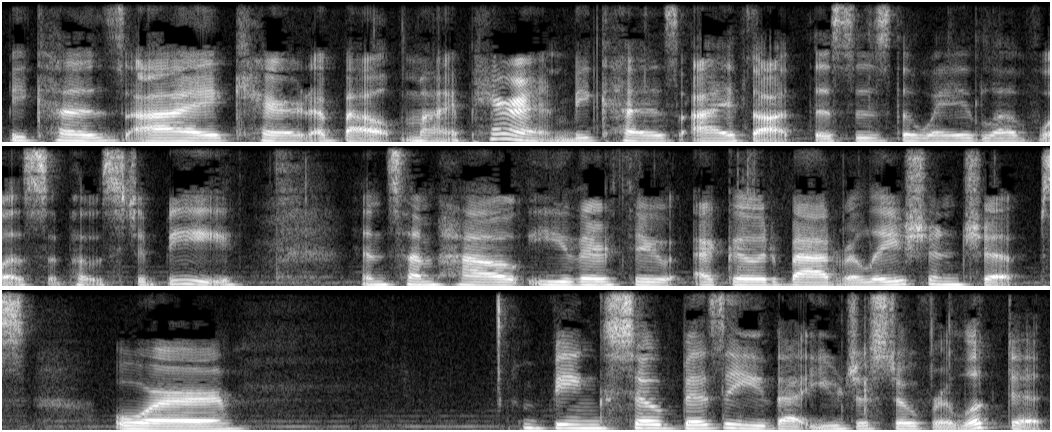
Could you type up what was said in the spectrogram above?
because I cared about my parent, because I thought this is the way love was supposed to be. And somehow, either through echoed bad relationships or being so busy that you just overlooked it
